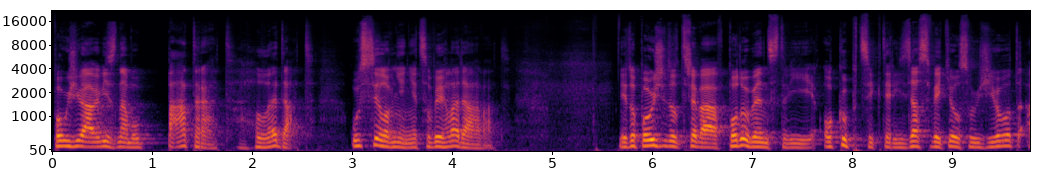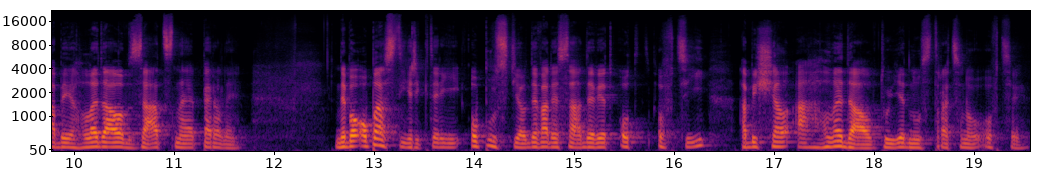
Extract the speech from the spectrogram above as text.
používá ve významu pátrat, hledat, usilovně něco vyhledávat. Je to použito třeba v podobenství o kupci, který zasvětil svůj život, aby hledal vzácné perly. Nebo o pastýři, který opustil 99 ovcí, aby šel a hledal tu jednu ztracenou ovci.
